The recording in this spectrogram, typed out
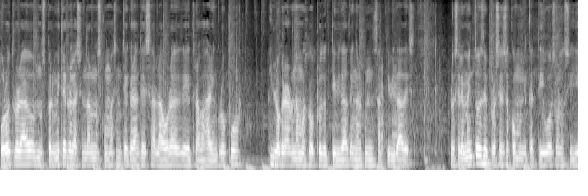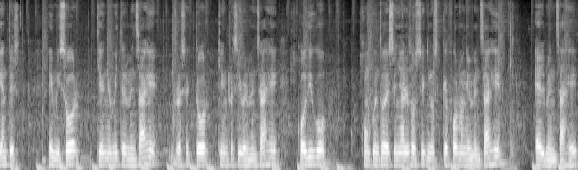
Por otro lado, nos permite relacionarnos con más integrantes a la hora de trabajar en grupo y lograr una mejor productividad en algunas actividades. Los elementos del proceso comunicativo son los siguientes. Emisor, quien emite el mensaje, receptor, quien recibe el mensaje, código, conjunto de señales o signos que forman el mensaje, el mensaje,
